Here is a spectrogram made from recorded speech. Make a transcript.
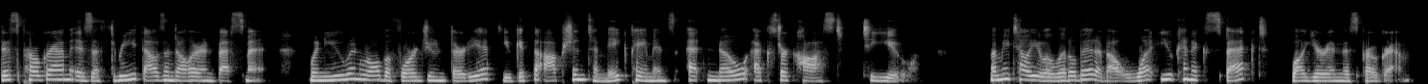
This program is a $3,000 investment. When you enroll before June 30th, you get the option to make payments at no extra cost to you. Let me tell you a little bit about what you can expect while you're in this program.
